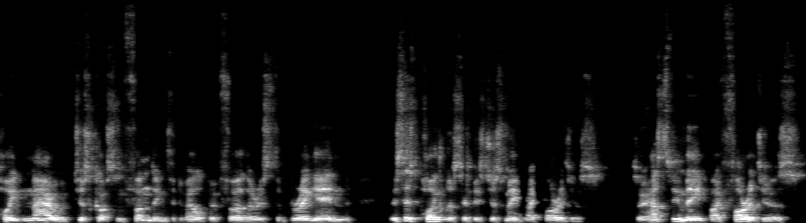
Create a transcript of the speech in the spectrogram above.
point now we've just got some funding to develop it further is to bring in this is pointless if it's just made by foragers so it has to be made by foragers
